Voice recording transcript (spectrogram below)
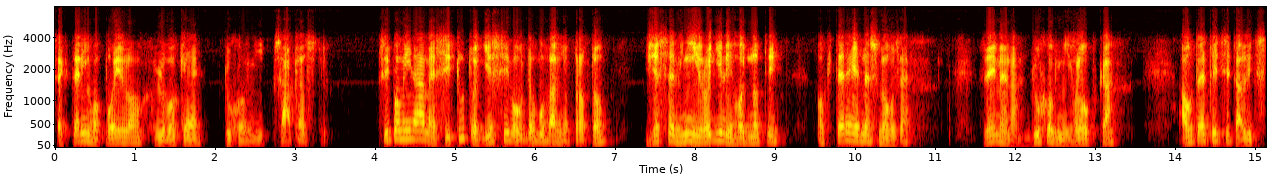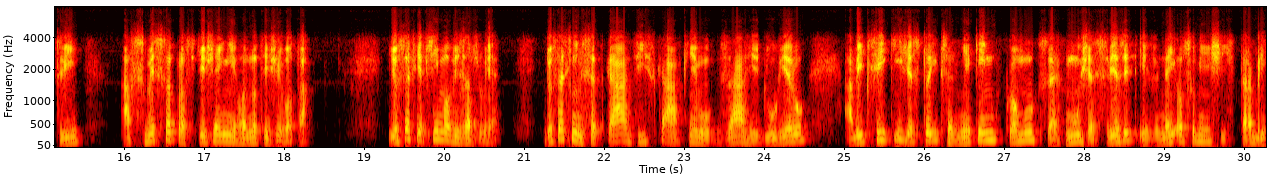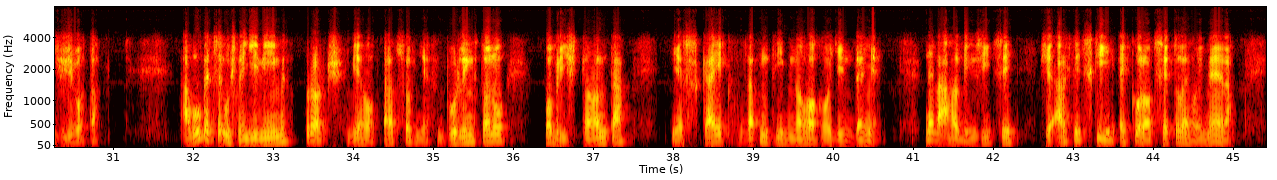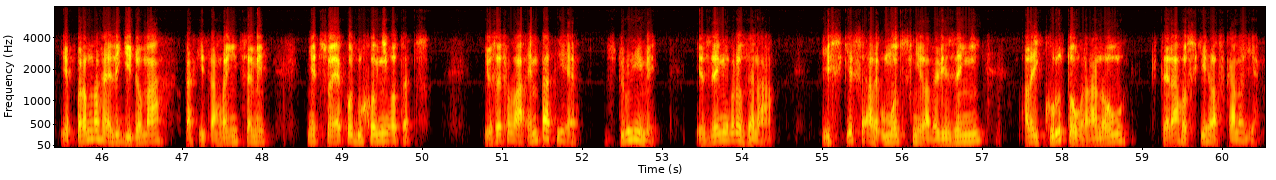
se kterým ho pojilo hluboké duchovní přátelství. Připomínáme si tuto děsivou dobu hlavně proto, že se v ní rodily hodnoty, o které je dnes nouze. Zejména duchovní hloubka, autenticita lidství a smysl pro stěžení hodnoty života. Josef je přímo vyzařuje. Kdo se s ním setká, získá k němu záhy důvěru a vycítí, že stojí před někým, komu se může svěřit i v nejosobnějších trablích života. A vůbec se už nedivím, proč v jeho pracovně v Burlingtonu, poblíž Toronta, je Skype zapnutý mnoho hodin denně. Neváhal bych říci, že arktický ekolog světového jména je pro mnohé lidi doma, tak i za hranicemi, něco jako duchovní otec. Josefová empatie s druhými je zřejmě vrozená. Jistě se ale umocnila ve vězení, ale i krutou ranou, která ho stihla v Kanadě.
